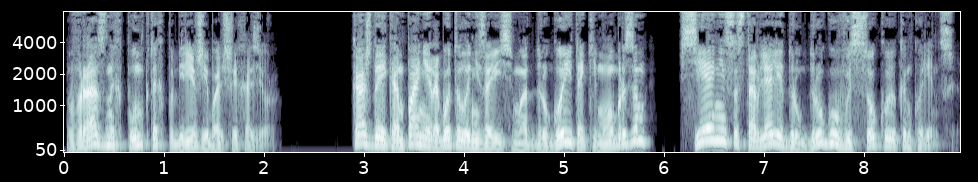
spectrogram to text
в разных пунктах побережья Больших озер. Каждая компания работала независимо от другой, и таким образом все они составляли друг другу высокую конкуренцию.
